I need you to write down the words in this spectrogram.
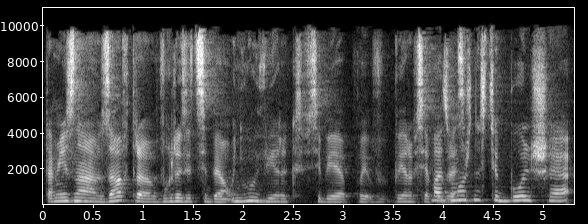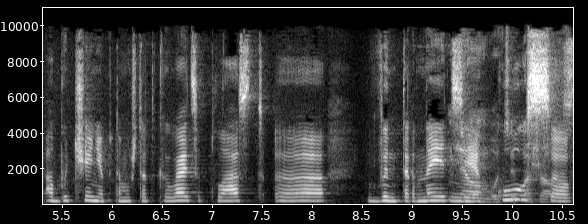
там, не знаю, завтра выразить себя. У него вера в себе, вера в себя. Возможности больше обучения, потому что открывается пласт э, в интернете тебе, курсов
